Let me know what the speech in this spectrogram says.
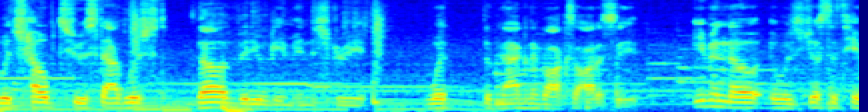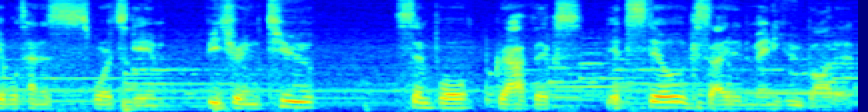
which helped to establish the video game industry with the Magnavox Odyssey, even though it was just a table tennis sports game featuring two simple graphics, it still excited many who bought it.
